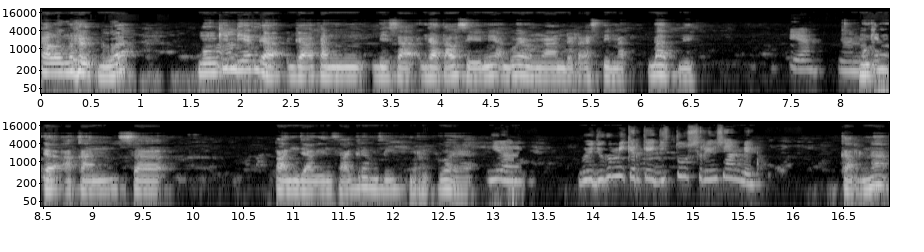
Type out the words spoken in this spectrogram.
Kalau menurut gua mungkin dia nggak nggak akan bisa nggak tahu sih ini gue yang underestimate banget nih. Iya Mungkin nggak akan sepanjang Instagram sih menurut gua ya. Iya, gue juga mikir kayak gitu seriusan deh. Karena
